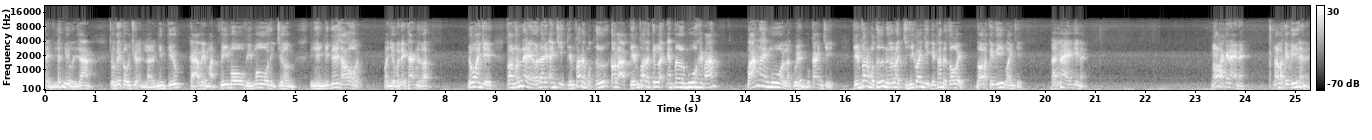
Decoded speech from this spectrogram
dành rất nhiều thời gian cho cái câu chuyện là nghiên cứu cả về mặt vi mô, vĩ mô, thị trường, tình hình kinh tế, xã hội và nhiều vấn đề khác nữa. Đúng không anh chị? Còn vấn đề ở đây anh chị kiểm soát được một thứ, đó là kiểm soát được cái lệnh enter mua hay bán. Bán hay mua là quyền của các anh chị. Kiểm soát được một thứ nữa là chỉ có anh chị kiểm soát được thôi. Đó là cái ví của anh chị. Là cái này anh chị này. Nó là cái này này. Nó là cái ví này này.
